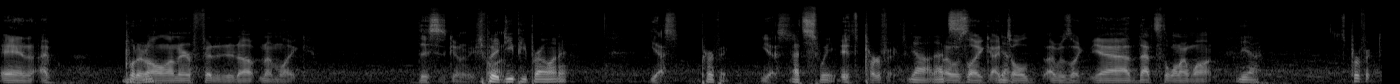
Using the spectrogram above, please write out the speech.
and I put it all on there, fitted it up, and I'm like, this is gonna be fun. Put a DP Pro on it. Yes, Perfect. yes, That's sweet. it's perfect. Yeah, that's. I was like, I yeah. told, I was like, yeah, that's the one I want. Yeah. It's perfect.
